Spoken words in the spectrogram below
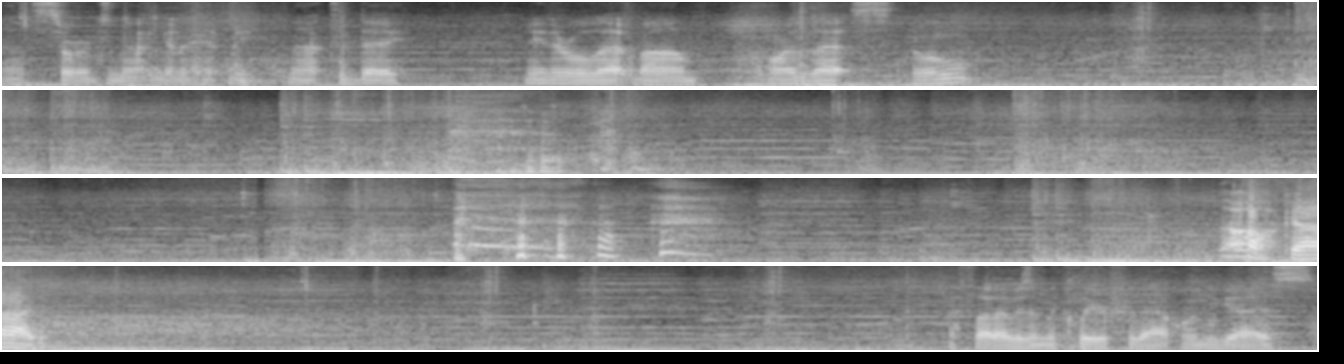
That sword's not gonna hit me. Not today. Neither will that bomb. Or that... Oh. oh, God. Thought I was in the clear for that one, you guys.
